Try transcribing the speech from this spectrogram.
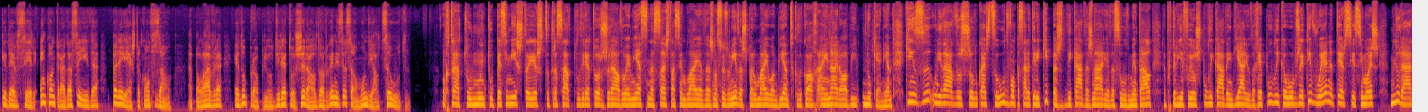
que deve ser encontrada a saída para esta confusão. A palavra é do próprio diretor-geral da Organização Mundial de Saúde. Um retrato muito pessimista, este traçado pelo diretor-geral do OMS na sexta Assembleia das Nações Unidas para o Meio Ambiente que decorre em Nairobi, no Quênia. 15 unidades locais de saúde vão passar a ter equipas dedicadas na área da saúde mental. A portaria foi hoje publicada em Diário da República. O objetivo é, na Tércia Simões, melhorar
